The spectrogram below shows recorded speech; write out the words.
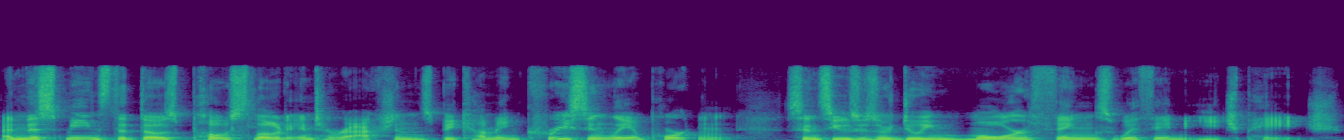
And this means that those post-load interactions become increasingly important since users are doing more things within each page.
